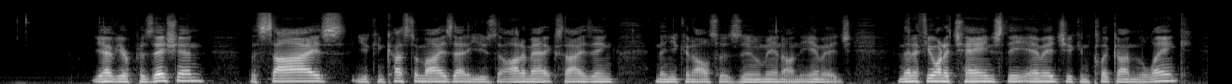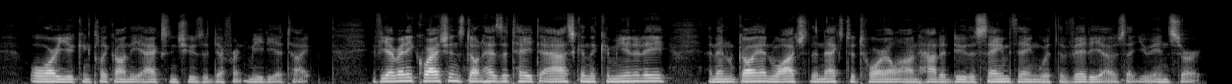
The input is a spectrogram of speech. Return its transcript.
You have your position, the size, you can customize that, you use the automatic sizing, and then you can also zoom in on the image. And then if you want to change the image, you can click on the link, or you can click on the X and choose a different media type. If you have any questions, don't hesitate to ask in the community and then go ahead and watch the next tutorial on how to do the same thing with the videos that you insert.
